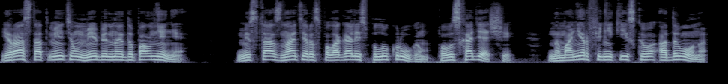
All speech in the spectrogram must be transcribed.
Ираст отметил мебельное дополнение. Места знати располагались полукругом, по восходящей, на манер финикийского адеона.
